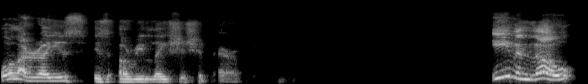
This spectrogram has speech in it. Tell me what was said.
All arayas is a relationship erva. Even though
